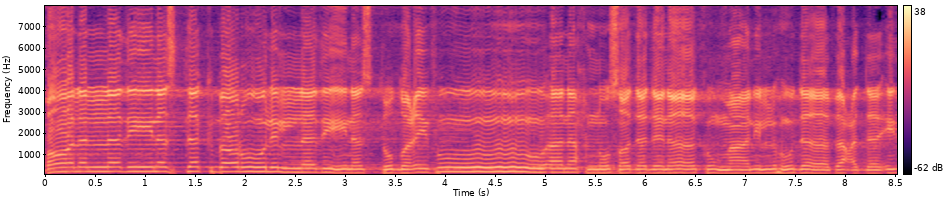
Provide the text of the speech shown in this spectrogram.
قال الذين استكبروا للذين استضعفوا أنحن صددناكم عن الهدى بعد إذ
